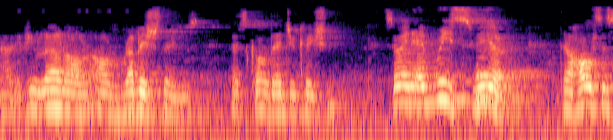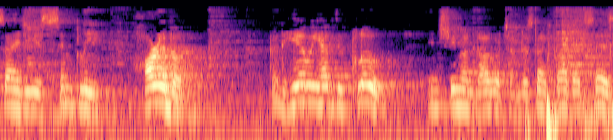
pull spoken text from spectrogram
Uh, if you learn all, all rubbish things, that's called education. So in every sphere, the whole society is simply horrible. But here we have the clue in Srimad Bhagavatam, just like Prabhupada says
